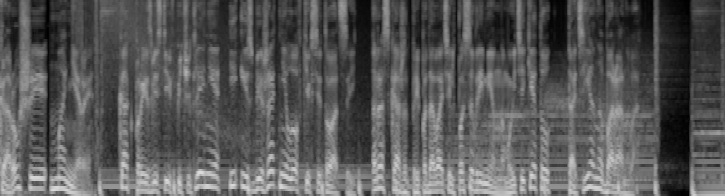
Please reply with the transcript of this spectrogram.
Хорошие манеры. Как произвести впечатление и избежать неловких ситуаций, расскажет преподаватель по современному этикету Татьяна Баранова.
